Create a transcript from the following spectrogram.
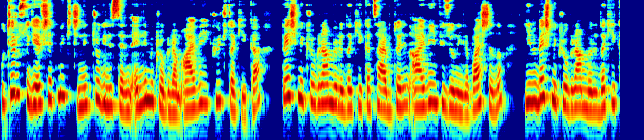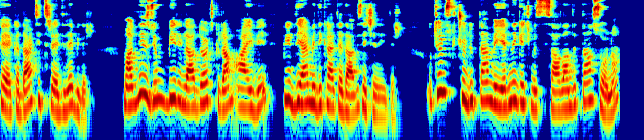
Uterusu gevşetmek için nitrogliserin 50 mikrogram IV 2-3 dakika, 5 mikrogram bölü dakika terbitolin IV infüzyonu ile başlanıp 25 mikrogram bölü dakikaya kadar titre edilebilir. Magnezyum 1 ila 4 gram IV bir diğer medikal tedavi seçeneğidir. Uterus küçüldükten ve yerine geçmesi sağlandıktan sonra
